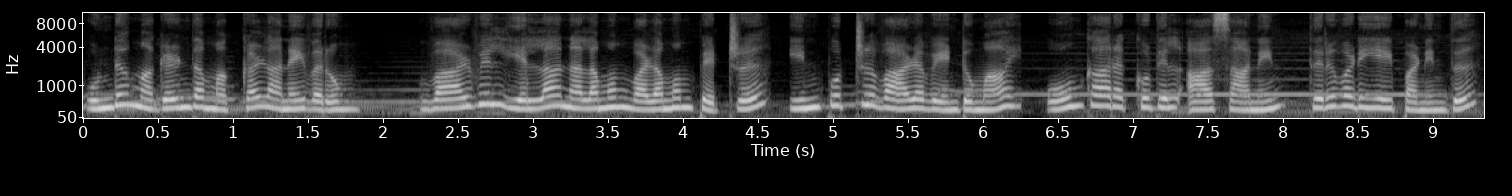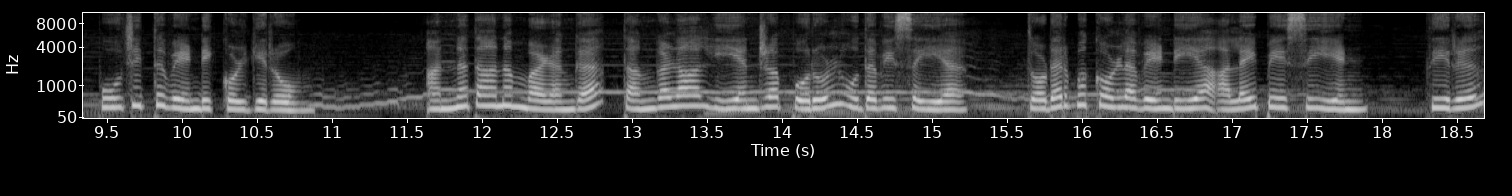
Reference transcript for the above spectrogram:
உண்டு மகிழ்ந்த மக்கள் அனைவரும். வாழ்வில் எல்லா நலமும் வளமும் பெற்று இன்புற்று வாழ வேண்டுமாய் ஓங்காரக்குடில் ஆசானின் திருவடியை பணிந்து பூஜித்து வேண்டிக் கொள்கிறோம். அன்னதானம் வழங்க தங்களால் இயன்ற பொருள் உதவி செய்ய தொடர்பு கொள்ள வேண்டிய அலைபேசி எண் திரு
